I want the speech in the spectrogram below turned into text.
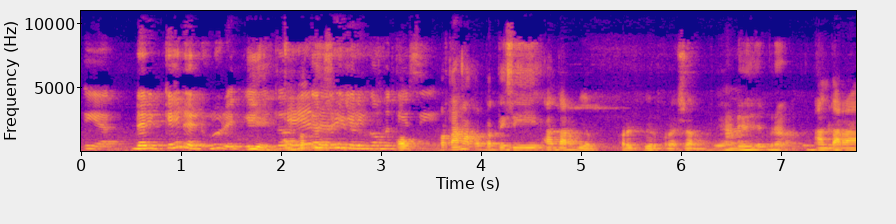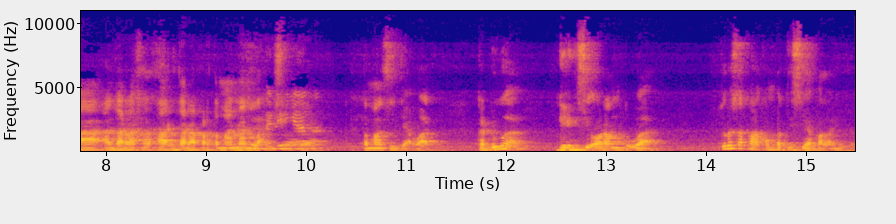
Iya, dari kayaknya dari dulu deh Iya, gitu. kompetisi. Kayaknya dari jadi Kom- kompetisi. pertama kompetisi antar peer, peer, peer pressure ya. hadiahnya berapa tuh Antara antara antara pertemanan lah istilahnya. Teman sejawat. Kedua, gengsi orang tua. Terus apa kompetisi apa lagi tuh?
